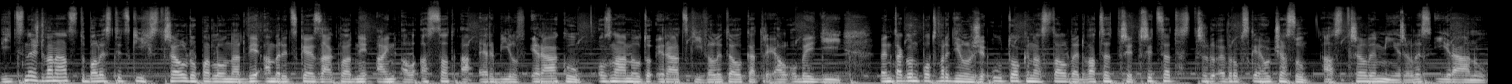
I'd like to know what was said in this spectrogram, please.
Víc než 12 balistických střel dopadlo na dvě americké základny Ain al-Assad a Erbil v Iráku. Oznámil to irácký velitel Katri al-Obejdí. Pentagon potvrdil, že útok nastal ve 23.30 středoevropského času a střely mířily z Iránu.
